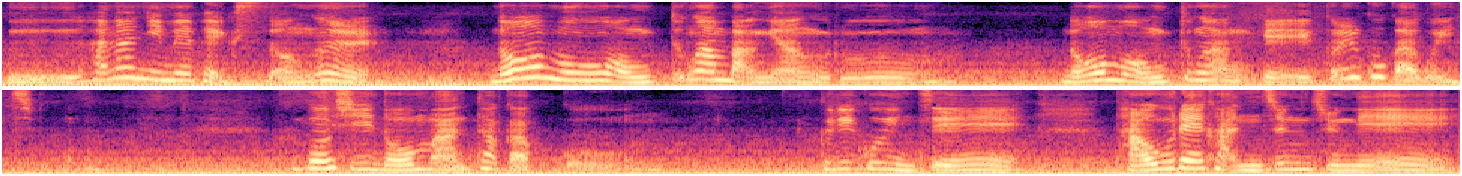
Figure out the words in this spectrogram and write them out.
그 하나님의 백성을 너무 엉뚱한 방향으로 너무 엉뚱하게 끌고 가고 있죠. 그것이 너무 안타깝고 그리고 이제 바울의 간증 중에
